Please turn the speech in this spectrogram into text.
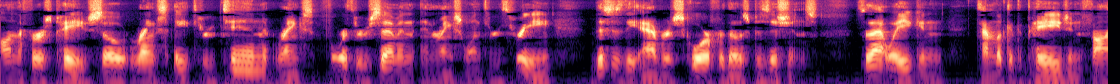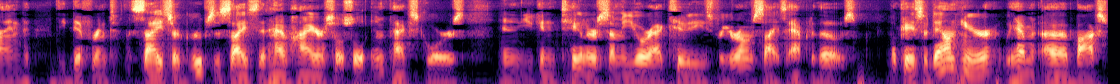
on the first page. So ranks 8 through 10, ranks 4 through 7, and ranks 1 through 3. This is the average score for those positions. So that way you can kind of look at the page and find the different sites or groups of sites that have higher social impact scores, and you can tailor some of your activities for your own sites after those. Okay, so down here we have a box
